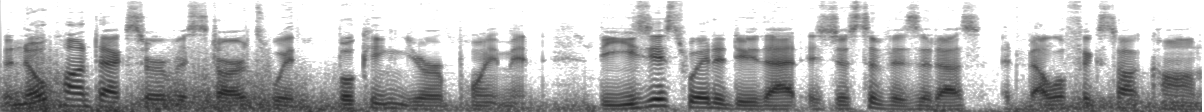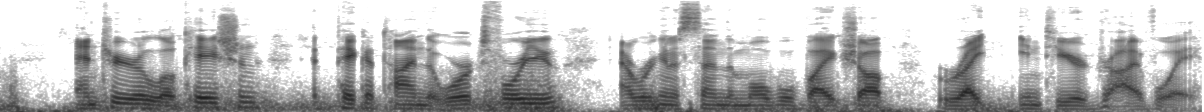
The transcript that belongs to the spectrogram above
The no contact service starts with booking your appointment. The easiest way to do that is just to visit us at velofix.com, enter your location and pick a time that works for you and we're gonna send the mobile bike shop right into your driveway.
